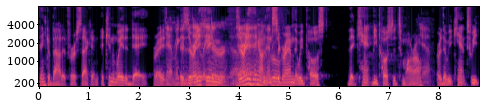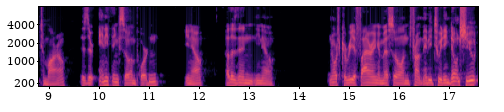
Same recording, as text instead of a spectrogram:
think about it for a second. It can wait a day, right? Yeah. Make is there anything? Later. Is there anything on Instagram that we post that can't be posted tomorrow, yeah. or that we can't tweet tomorrow? Is there anything so important? You know, other than you know. North Korea firing a missile and Trump maybe tweeting, "Don't shoot,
